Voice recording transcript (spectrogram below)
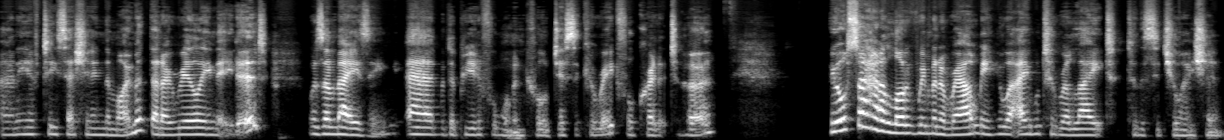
an EFT session in the moment that I really needed. It was amazing. And with a beautiful woman called Jessica Reed, full credit to her. We also had a lot of women around me who were able to relate to the situation.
